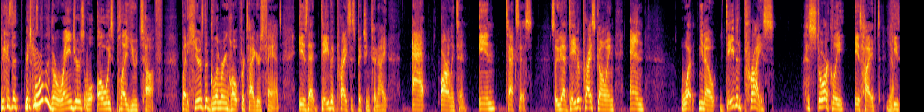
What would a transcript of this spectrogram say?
Because the Mitch because Moreland. the Rangers will always play you tough. But here's the glimmering hope for Tigers fans is that David Price is pitching tonight at Arlington in Texas. So you have David Price going and what, you know, David Price historically is hyped. Yeah. He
